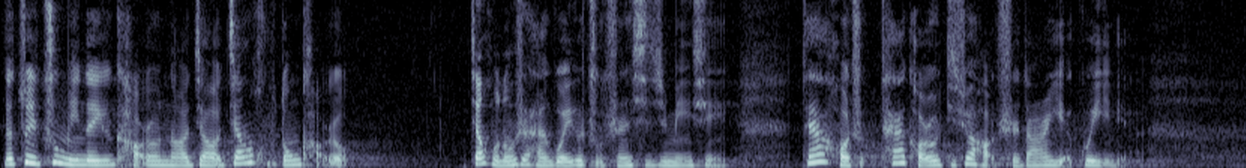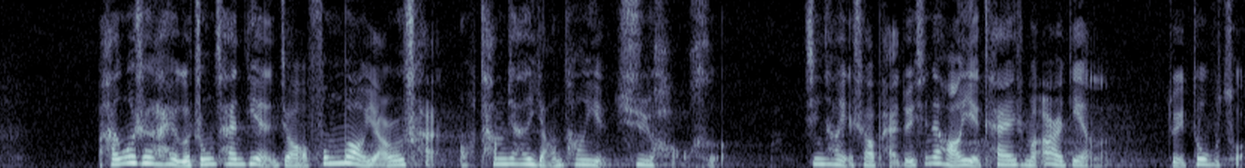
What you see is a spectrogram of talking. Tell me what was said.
那最著名的一个烤肉呢，叫江虎东烤肉。江虎东是韩国一个主持人、喜剧明星，他家好吃，他家烤肉的确好吃，当然也贵一点。韩国城还有个中餐店叫风暴羊肉串，哦，他们家的羊汤也巨好喝，经常也是要排队。现在好像也开什么二店了。对，都不错。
